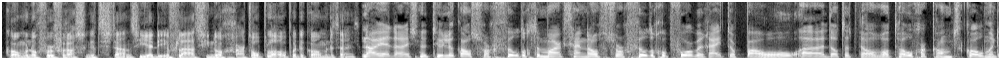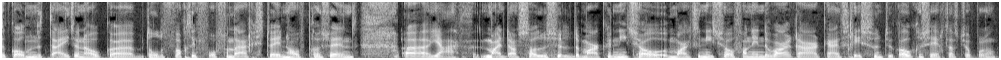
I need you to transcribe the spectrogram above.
Komen nog voor verrassingen te staan? Zie jij de inflatie nog hard oplopen de komende tijd? Nou ja, daar is natuurlijk al zorgvuldig... de markt zijn al zorgvuldig op voorbereid door Powell... Dat het wel wat hoger kan komen de komende tijd. En ook, uh, bedoel, de verwachting voor vandaag is 2,5 procent. Uh, ja, maar daar zullen de markten niet, zo, markten niet zo van in de war raken. Hij heeft gisteren natuurlijk ook gezegd dat je op een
